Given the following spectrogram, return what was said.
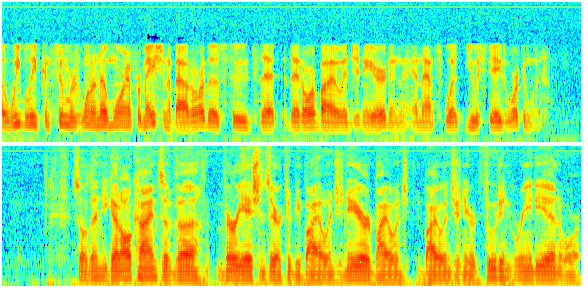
uh, we believe consumers want to know more information about are those foods that, that are bioengineered, and, and that's what USDA is working with. So then you got all kinds of uh, variations there. It could be bioengineered, bio bioengineered food ingredient, or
